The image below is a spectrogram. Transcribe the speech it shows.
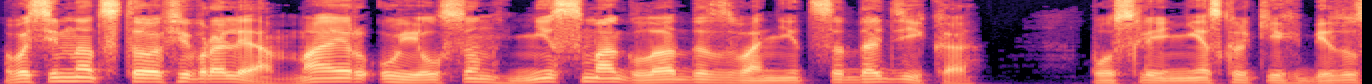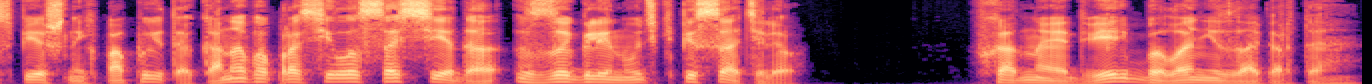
18 февраля Майер Уилсон не смогла дозвониться до Дика. После нескольких безуспешных попыток она попросила соседа заглянуть к писателю. Входная дверь была не заперта.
